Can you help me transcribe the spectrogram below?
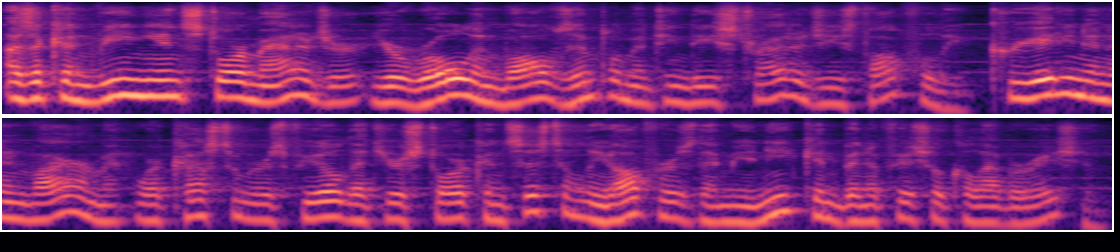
As a convenience store manager, your role involves implementing these strategies thoughtfully, creating an environment where customers feel that your store consistently offers them unique and beneficial collaborations.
